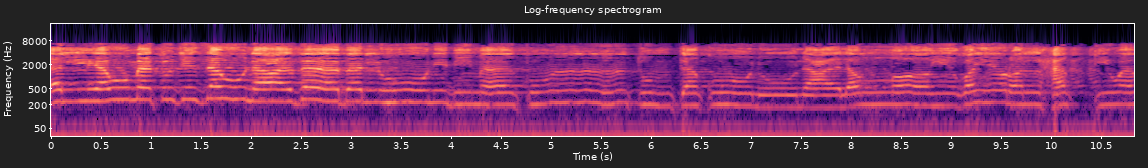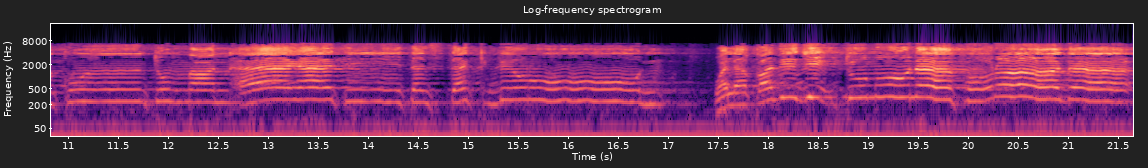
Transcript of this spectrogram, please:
اليوم تجزون عذاب الهون بما كنتم تقولون على الله غير الحق وكنتم عن آياته تستكبرون ولقد جئتمونا فرادا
